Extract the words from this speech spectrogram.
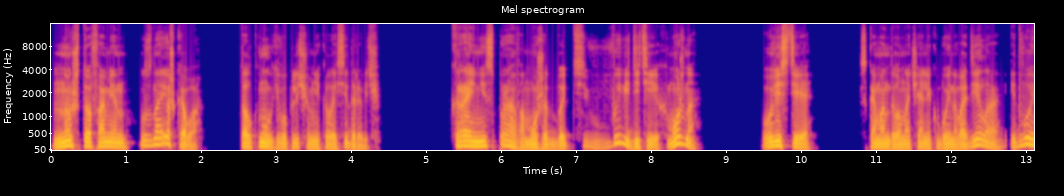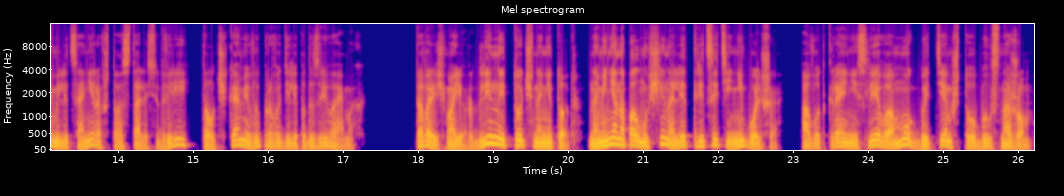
«Ну что, Фомин, узнаешь кого?» Толкнул его плечом Николай Сидорович. Крайне справа, может быть. Выведите их, можно? Увести, скомандовал начальник убойного отдела, и двое милиционеров, что остались у дверей, толчками выпроводили подозреваемых. «Товарищ майор, длинный точно не тот. На меня напал мужчина лет 30, не больше. А вот крайний слева мог быть тем, что был с ножом.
